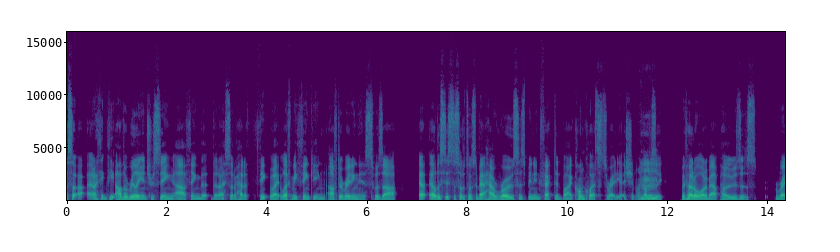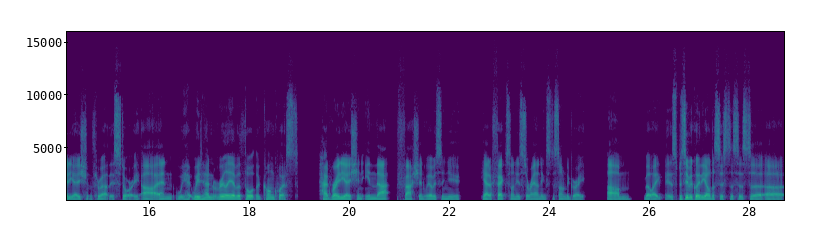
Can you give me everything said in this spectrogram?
so uh, I think the other really interesting uh, thing that, that I sort of had a think like left me thinking after reading this was uh, elder sister sort of talks about how Rose has been infected by Conquest's radiation. Like Mm. obviously we've heard a lot about Pose's radiation throughout this story, uh, and we we hadn't really ever thought that Conquest had radiation in that fashion. We obviously knew he had effects on his surroundings to some degree. Um, but like specifically, the elder sister says to uh,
